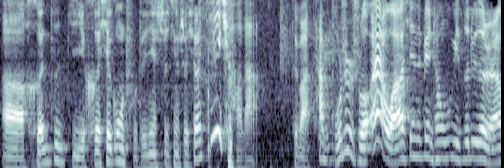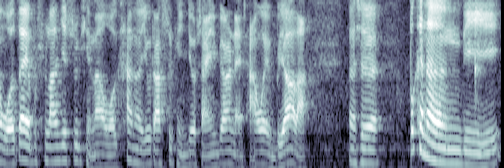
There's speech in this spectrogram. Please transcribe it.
呃，和自己和谐共处这件事情是需要技巧的，对吧？他不是说，哎，我要现在变成无比自律的人，我再也不吃垃圾食品了，我看到油炸食品就闪一边儿，奶茶我也不要了，但是不可能的，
